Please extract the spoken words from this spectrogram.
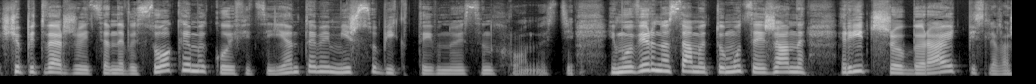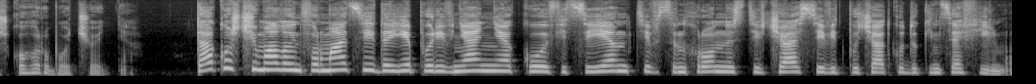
Що підтверджується невисокими коефіцієнтами міжсуб'єктивної синхронності. Ймовірно, саме тому цей жанр рідше обирають після важкого робочого дня. Також чимало інформації дає порівняння коефіцієнтів синхронності в часі від початку до кінця фільму.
